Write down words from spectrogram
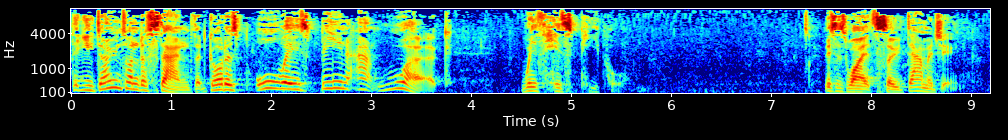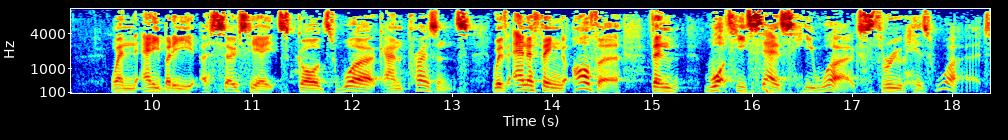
that you don't understand that God has always been at work with his people. This is why it's so damaging when anybody associates God's work and presence with anything other than what he says he works through his word.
